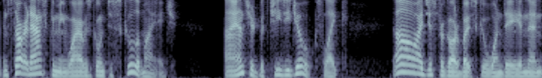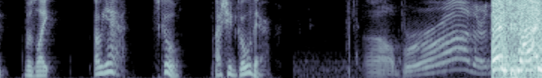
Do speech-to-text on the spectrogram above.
and started asking me why I was going to school at my age. I answered with cheesy jokes like, Oh, I just forgot about school one day, and then was like, Oh, yeah, school. I should go there. Oh, brother. This guy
